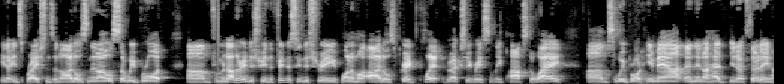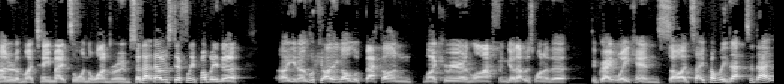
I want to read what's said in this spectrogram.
you know inspirations and idols, and then I also we brought um, from another industry in the fitness industry one of my idols, Greg Plitt, who actually recently passed away. Um, so we brought him out, and then I had you know 1,300 of my teammates all in the one room. So that that was definitely probably the uh, you know look. I think I'll look back on my career and life and go that was one of the the great weekends. So I'd say probably that today.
